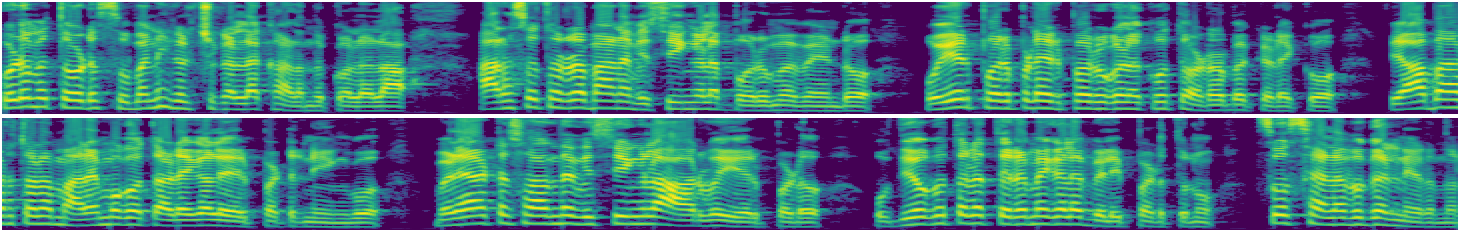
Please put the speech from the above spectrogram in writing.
குடும்பத்தோடு சுப நிகழ்ச்சிகளில் கலந்து கொள்ளலாம். அரசு தொடர்பான விஷயங்களை பொறுமை வேண்டும். உயர் பொறுப்பில் இருப்பவர்களுக்கும் தொடர்பு கிடைக்கும். வியாபாரத்தில் மறைமுக தடைகள் ஏற்பட்டு நீங்கும். விளையாட்டு சார்ந்த விஷயங்கள ஆர்வம் ஏற்படும். உத்தியோகத்தில் திறமைகளை வெளிப்படுத்தணும். ஸோ செலவுகள் நிறந்த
